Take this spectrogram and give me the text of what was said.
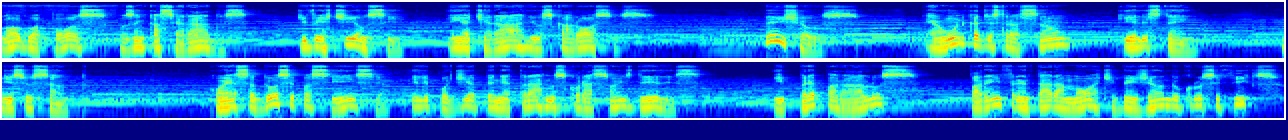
Logo após, os encarcerados divertiam-se em atirar-lhe os caroços Deixa-os. É a única distração que eles têm, disse o santo. Com essa doce paciência, ele podia penetrar nos corações deles e prepará-los para enfrentar a morte beijando o crucifixo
